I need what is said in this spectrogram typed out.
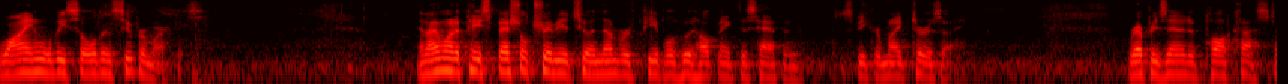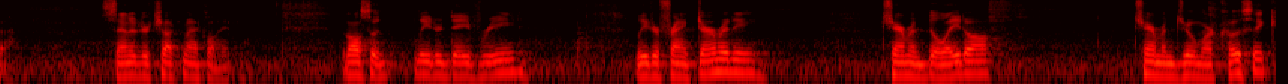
Wine will be sold in supermarkets. And I want to pay special tribute to a number of people who helped make this happen. Speaker Mike Turzai, Representative Paul Costa, Senator Chuck McIlhinney, but also Leader Dave Reed, Leader Frank Dermody, Chairman Bill Adolph, Chairman Joe Markosek,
